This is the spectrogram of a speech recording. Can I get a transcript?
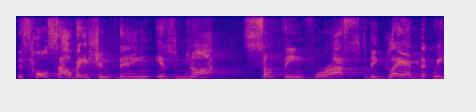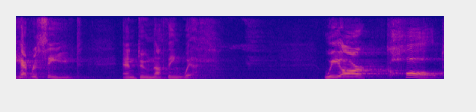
This whole salvation thing is not something for us to be glad that we have received and do nothing with. We are called,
